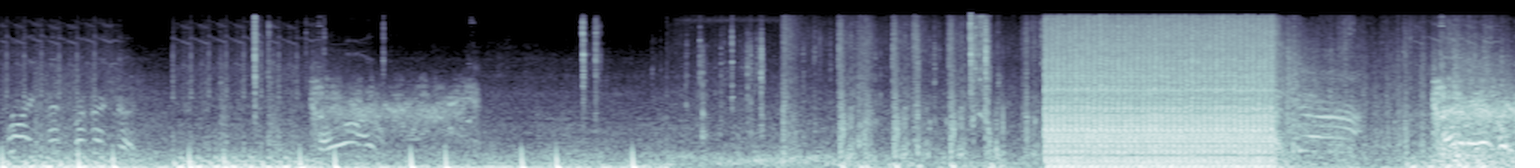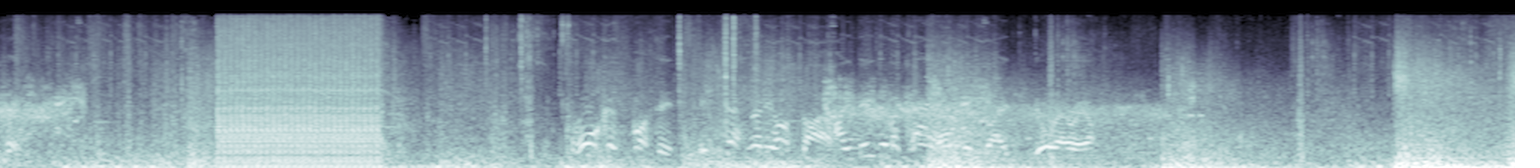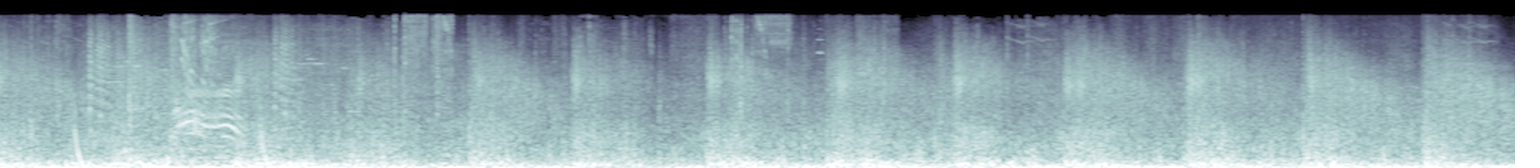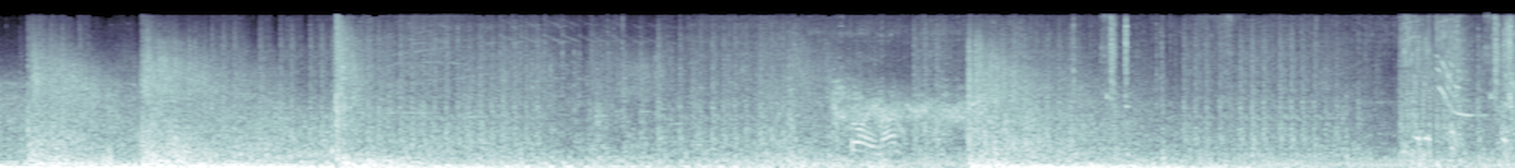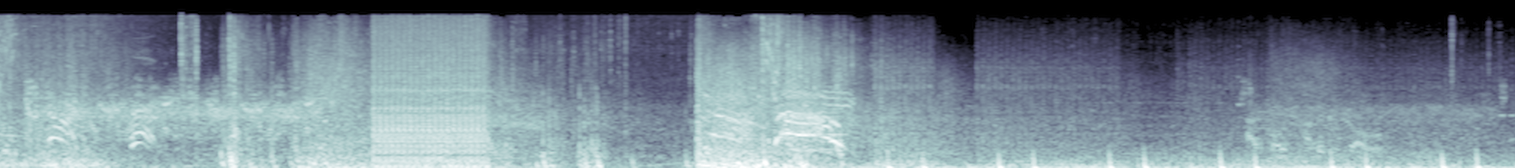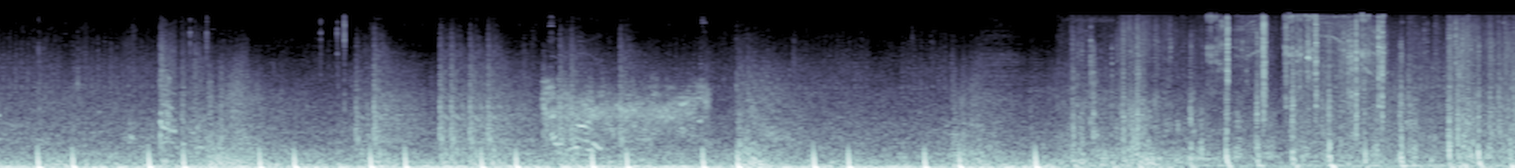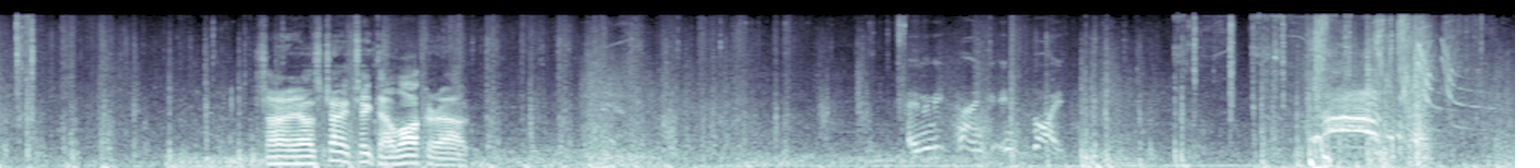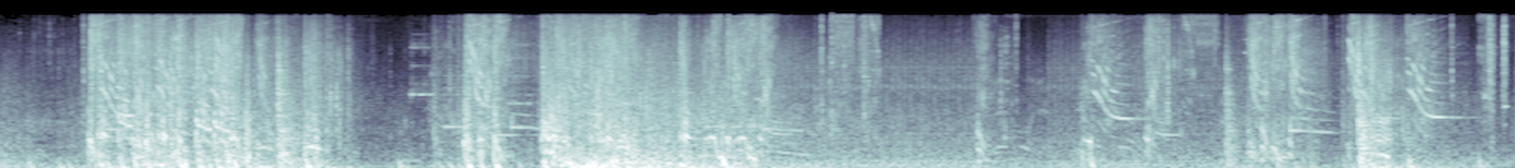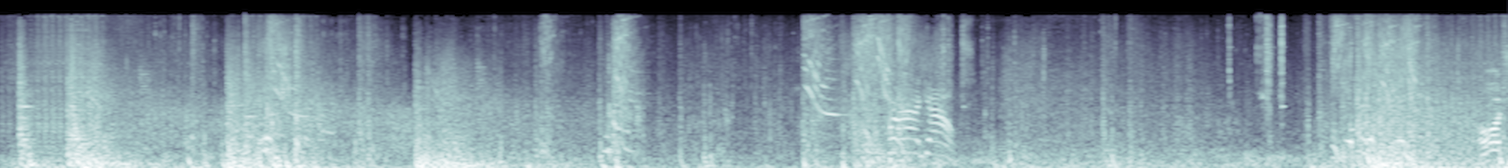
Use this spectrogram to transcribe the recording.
Right this position! Alright. Enemy infantry! Walker spotted. It's definitely hostile. I need a mechanic. Walker strike, your area. Sorry, I was trying to take that locker out. Enemy tank in sight.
